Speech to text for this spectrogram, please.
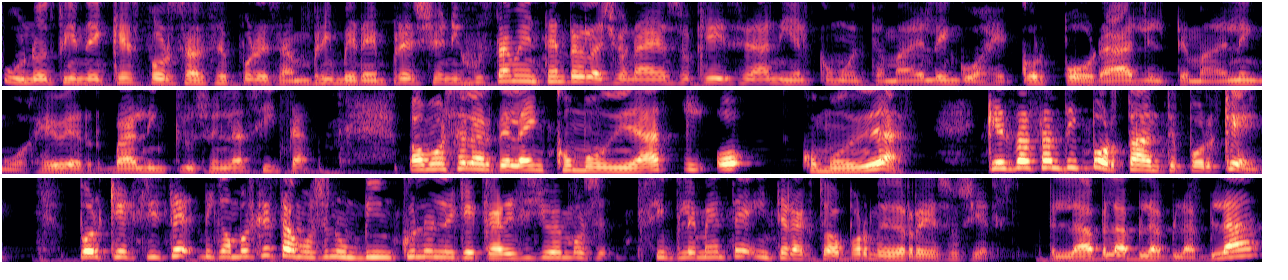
uno tiene que esforzarse por esa primera impresión y justamente en relación a eso que dice Daniel, como el tema del lenguaje corporal, el tema del lenguaje verbal, incluso en la cita, vamos a hablar de la incomodidad y o comodidad, que es bastante importante. ¿Por qué? Porque existe, digamos que estamos en un vínculo en el que Caris y yo hemos simplemente interactuado por medio de redes sociales. Bla, bla, bla, bla, bla.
